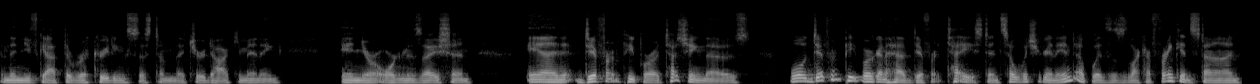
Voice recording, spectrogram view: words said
and then you've got the recruiting system that you're documenting in your organization. And different people are touching those. Well, different people are going to have different taste. And so what you're going to end up with is like a Frankenstein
